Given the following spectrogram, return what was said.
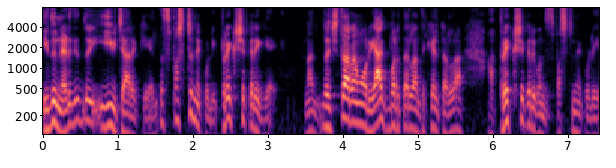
ಇದು ನಡೆದಿದ್ದು ಈ ವಿಚಾರಕ್ಕೆ ಅಂತ ಸ್ಪಷ್ಟನೆ ಕೊಡಿ. ಪ್ರೇಕ್ಷಕರಿಗೆ ನಾನು ರಚಿತಾರಾಮ್ ಅವ್ರು ಯಾಕೆ ಬರ್ತಾರಲ್ಲ ಅಂತ ಕೇಳ್ತಾರಲ್ಲ, ಆ ಪ್ರೇಕ್ಷಕರಿಗೆ ಒಂದು ಸ್ಪಷ್ಟನೆ ಕೊಡಿ.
